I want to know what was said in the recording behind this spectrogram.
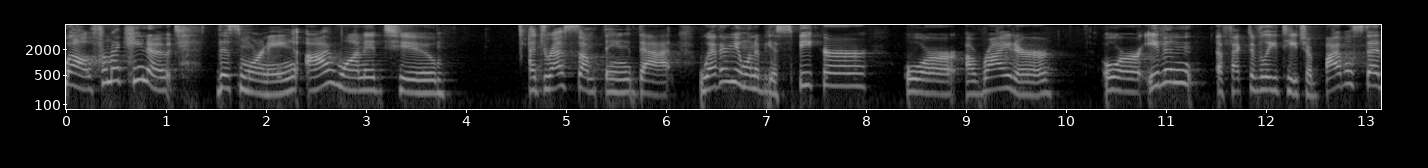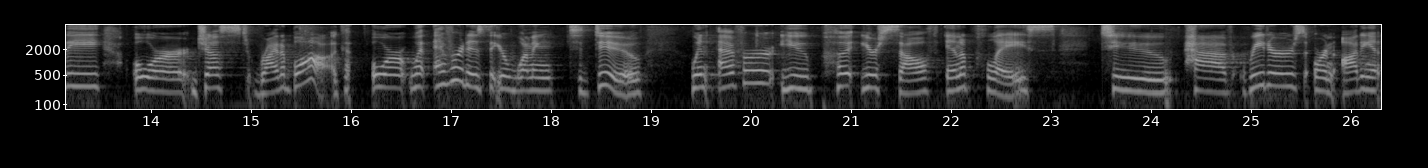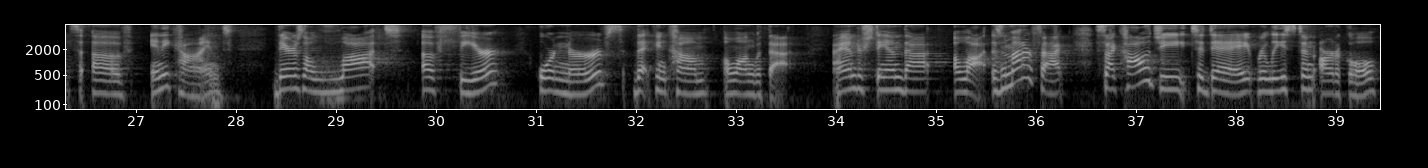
Well, for my keynote this morning, I wanted to address something that whether you want to be a speaker or a writer or even effectively teach a Bible study or just write a blog or whatever it is that you're wanting to do, whenever you put yourself in a place to have readers or an audience of any kind, there's a lot of fear or nerves that can come along with that. I understand that a lot. As a matter of fact, Psychology Today released an article,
